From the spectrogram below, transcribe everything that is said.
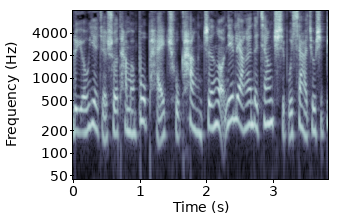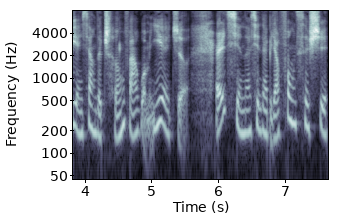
旅游业者说他们不排除抗争哦，你两岸的僵持不下，就是变相的惩罚我们业者。而且呢，现在比较讽刺的是，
